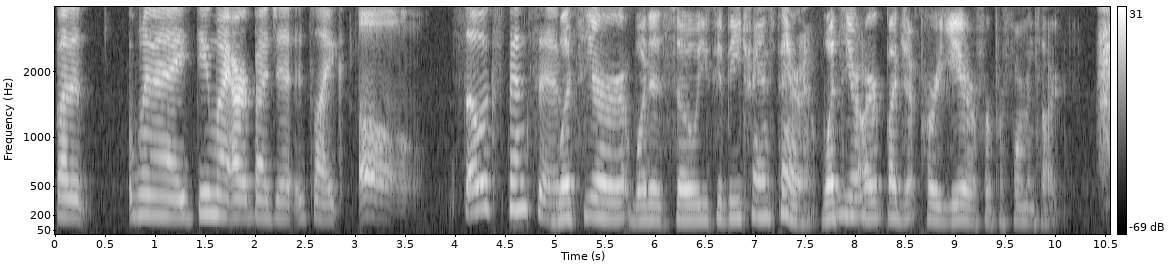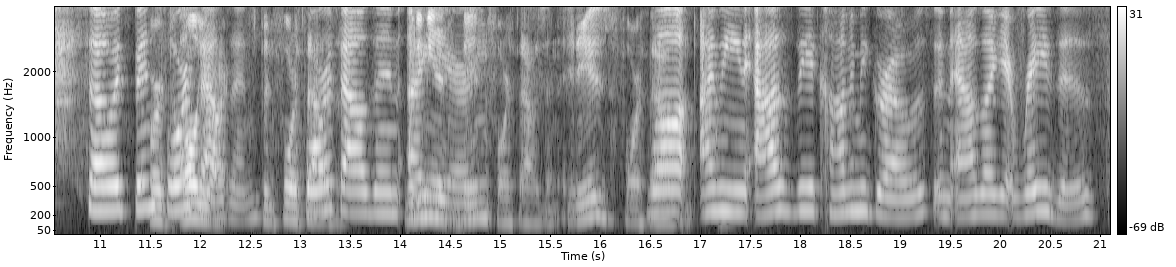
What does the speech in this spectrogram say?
but it, when I do my art budget, it's like oh, so expensive. What's your what is so you could be transparent? What's Mm-hmm. your art budget per year for performance art? So it's been Or four art? thousand. It's been four Four thousand. thousand. What do you mean year. it's been four thousand? It is four thousand. Well. I mean, as the economy grows and as I get raises,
